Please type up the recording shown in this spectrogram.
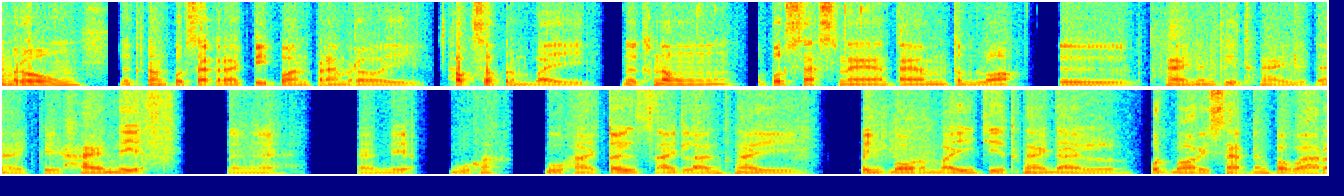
ណាំរងនៅក្នុងពុទ្ធសករាជ2568នៅក្នុងពុទ្ធសាសនាតាមទម្លាប់គឺថ្ងៃហ្នឹងជាថ្ងៃដែលគេហែនៀកហ្នឹងហែនៀកបួសបួសហើយទៅស្អែកឡើងថ្ងៃពេញបរមី ជាថ្ងៃដែលពុទ្ធបរិស័ទហ្នឹងបវារ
